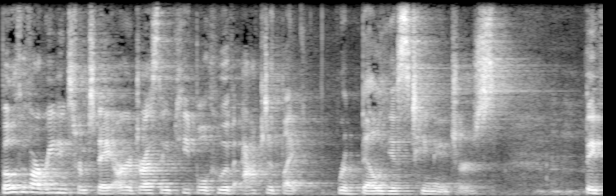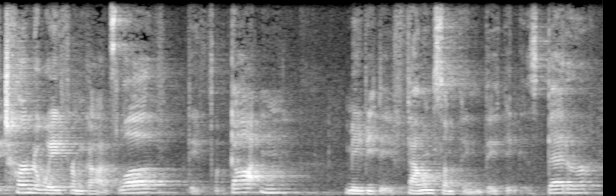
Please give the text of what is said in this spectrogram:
Both of our readings from today are addressing people who have acted like rebellious teenagers. They've turned away from God's love, they've forgotten, maybe they've found something they think is better.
